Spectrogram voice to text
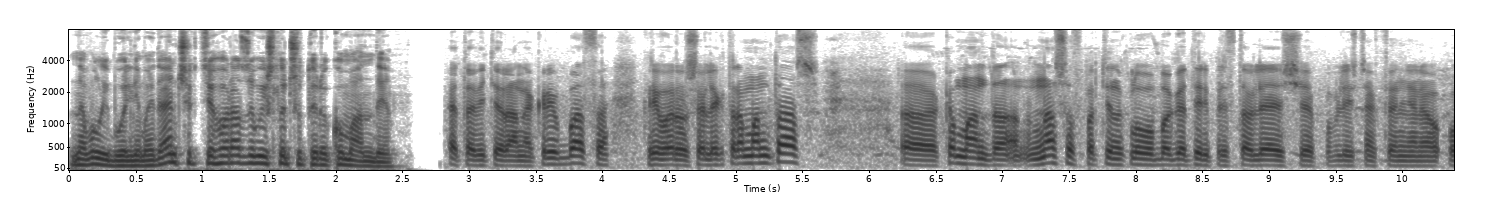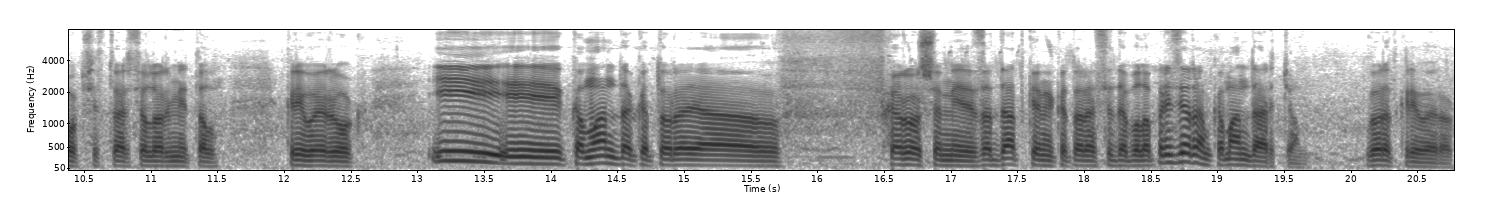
На волейбольний майданчик цього разу вийшли чотири команди. Это ветераны Кривбаса, Криворуш электромонтаж. Э, Команда наша спортивного клуба «Богатырь», представляющая публичное акционерное общество «ArcelorMittal» Кривой Рог. И э, команда, которая с хорошими задатками, которая всегда была призером, команда «Артем», город Кривой Рог.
